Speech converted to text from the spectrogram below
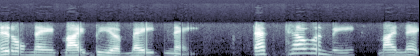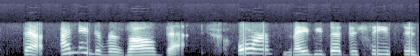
middle name might be a maiden name. That's telling me my next step. I need to resolve that. Or maybe the deceased is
